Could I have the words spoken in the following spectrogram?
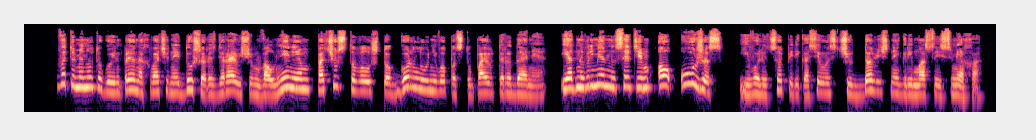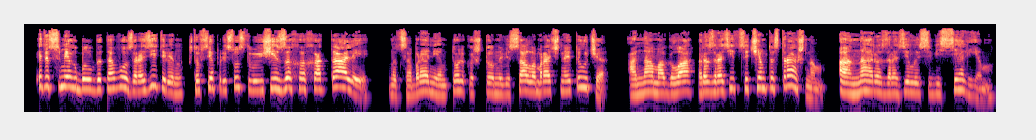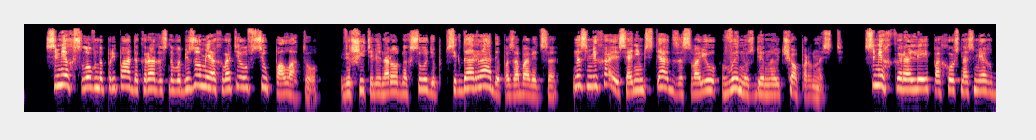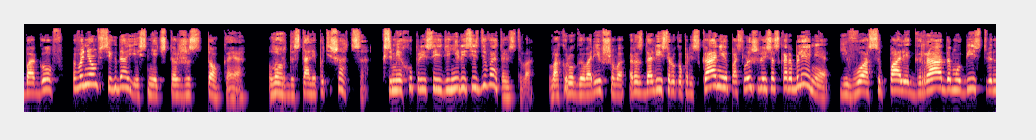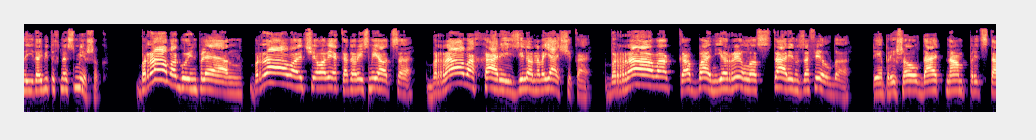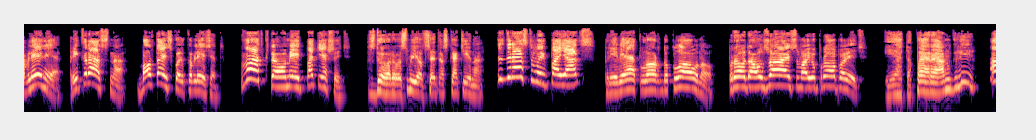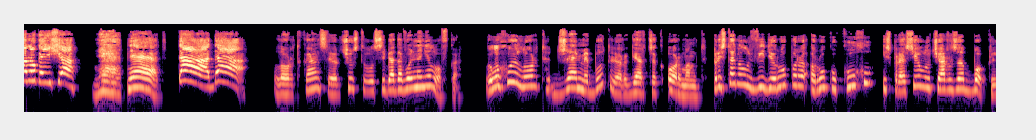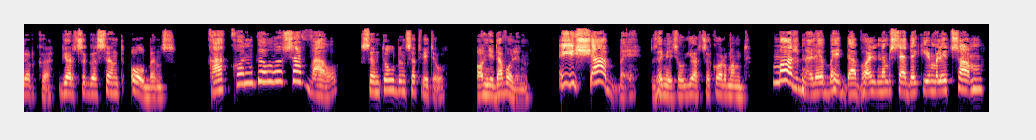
В эту минуту Гуинплен, охваченный душераздирающим волнением, почувствовал, что к горлу у него подступают рыдания. И одновременно с этим, о ужас, его лицо перекосилось чудовищной гримасой смеха. Этот смех был до того заразителен, что все присутствующие захохотали. Над собранием только что нависала мрачная туча. Она могла разразиться чем-то страшным. Она разразилась весельем. Смех, словно припадок радостного безумия, охватил всю палату. Вершители народных судеб всегда рады позабавиться. Насмехаясь, они мстят за свою вынужденную чопорность. Смех королей похож на смех богов, в нем всегда есть нечто жестокое. Лорды стали потешаться. К смеху присоединились издевательства. Вокруг говорившего раздались рукоплескания, послышались оскорбления. Его осыпали градом убийственно ядовитых насмешек. «Браво, Гуинплен! Браво, человек, который смеется! Браво, Харри из зеленого ящика! Браво, кабанье рыло Старин Зафилда! Ты пришел дать нам представление? Прекрасно! Болтай, сколько влезет! Вот кто умеет потешить!» «Здорово смеется эта скотина!» «Здравствуй, паяц!» «Привет лорду-клоуну! Продолжай свою проповедь!» «И это пэр Англии?» «А ну-ка еще!» «Нет, нет!» «Да, да!» Лорд-канцлер чувствовал себя довольно неловко. Глухой лорд Джемми Бутлер, герцог Ормонд, приставил в виде рупора руку к уху и спросил у Чарльза Боклерка, герцога Сент-Олбенс. «Как он голосовал?» Сент-Олбенс ответил. «Он недоволен». «Еще бы», — заметил герцог Ормонд. «Можно ли быть довольным с таким лицом?»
